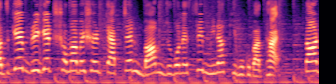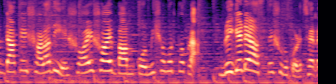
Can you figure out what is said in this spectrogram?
আজকে ব্রিগেড সমাবেশের ক্যাপ্টেন বাম যুবনেত্রী মীনাক্ষী মুখোপাধ্যায়। তার ডাকে সাড়া দিয়ে শয়ে শয়ে বাম কর্মী সমর্থকরা ব্রিগেডে আসতে শুরু করেছেন।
